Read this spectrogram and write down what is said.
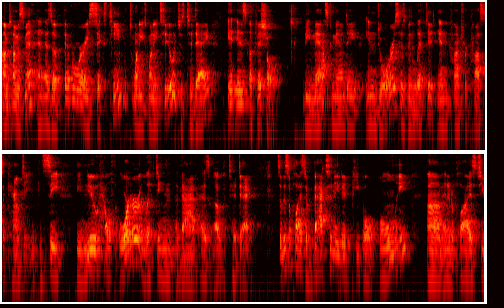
I'm Thomas Smith, and as of February 16th, 2022, which is today, it is official. The mask mandate indoors has been lifted in Contra Costa County. You can see the new health order lifting that as of today. So this applies to vaccinated people only, um, and it applies to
